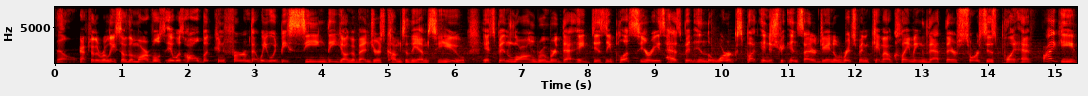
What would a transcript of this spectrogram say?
film. After the release of the Marvels, it was all but confirmed that we would be seeing the Young Avengers come to the MCU. It's been long rumored that a Disney Plus series has been in the works, but industry insider Daniel Richtman came out claiming that their sources point at Feige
